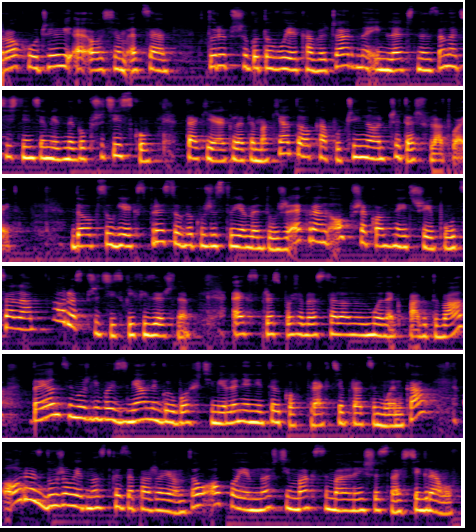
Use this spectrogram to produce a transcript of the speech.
roku, czyli E8EC, który przygotowuje kawy czarne i mleczne za naciśnięciem jednego przycisku, takie jak latte macchiato, cappuccino czy też flat white. Do obsługi ekspresu wykorzystujemy duży ekran o przekątnej 3,5 cala oraz przyciski fizyczne. Ekspres posiada stalowy młynek PAK 2, dający możliwość zmiany grubości mielenia nie tylko w trakcie pracy młynka oraz dużą jednostkę zaparzającą o pojemności maksymalnej 16 gramów.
